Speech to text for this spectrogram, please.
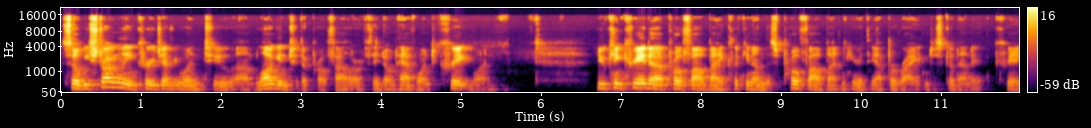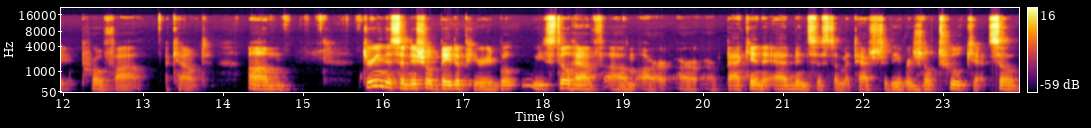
So we strongly encourage everyone to um, log into their profile, or if they don't have one, to create one. You can create a profile by clicking on this profile button here at the upper right and just go down to create profile account. Um, during this initial beta period, we'll, we still have um, our, our, our backend admin system attached to the original toolkit. So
